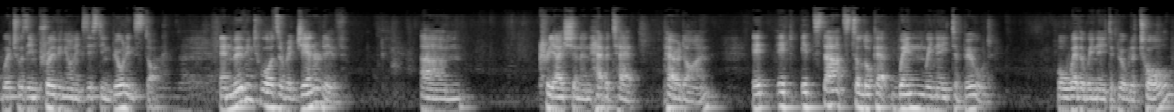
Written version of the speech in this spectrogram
which was improving on existing building stock and moving towards a regenerative um, creation and habitat paradigm, it, it, it starts to look at when we need to build or whether we need to build at all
